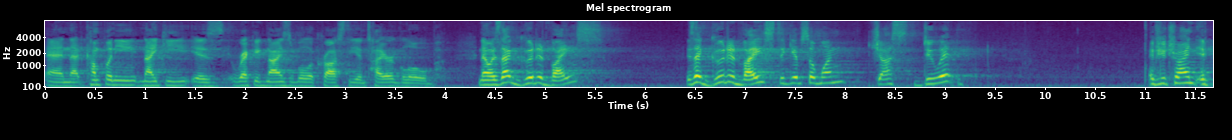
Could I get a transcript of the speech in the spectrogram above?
and that company, Nike, is recognizable across the entire globe. Now, is that good advice? Is that good advice to give someone? Just do it? If you're trying, it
